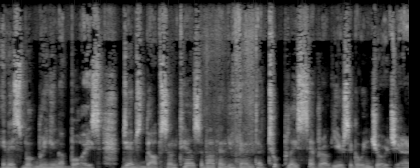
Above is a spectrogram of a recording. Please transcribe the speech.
In his book Bringing Up Boys, James Dobson tells about an event that took place several years ago in Georgia,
